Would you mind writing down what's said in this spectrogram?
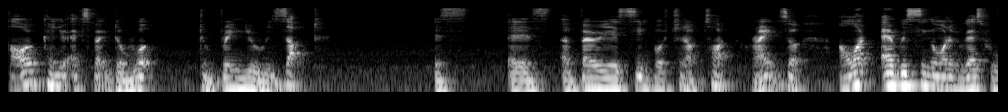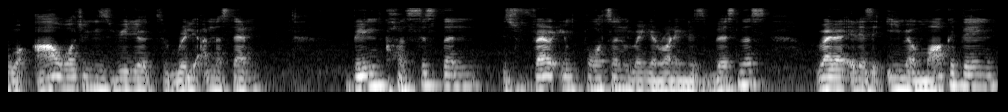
how can you expect the work to bring you result? It's, it is a very simple chain of thought, right? So I want every single one of you guys who are watching this video to really understand being consistent is very important when you're running this business, whether it is email marketing,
